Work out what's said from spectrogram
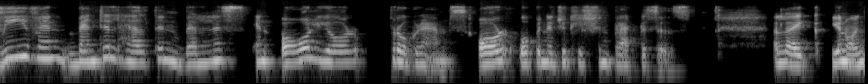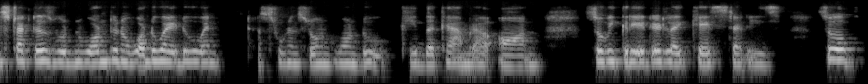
weave in mental health and wellness in all your programs or open education practices. Like, you know, instructors wouldn't want to know what do I do when students don't want to keep the camera on. So we created like case studies. So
